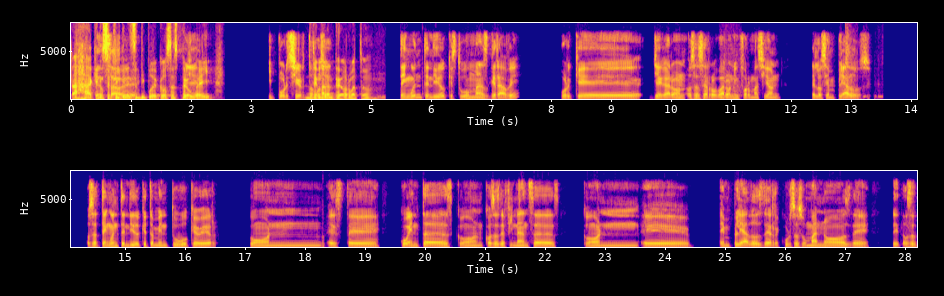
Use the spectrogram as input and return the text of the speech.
ajá, que no se filtren este tipo de cosas, pero güey. Y por cierto, de mal en peor, vato. Tengo entendido que estuvo más grave porque llegaron, o sea, se robaron información de los empleados. O sea, tengo entendido que también tuvo que ver con este cuentas, con cosas de finanzas, con eh, empleados de recursos humanos, de, o sea,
